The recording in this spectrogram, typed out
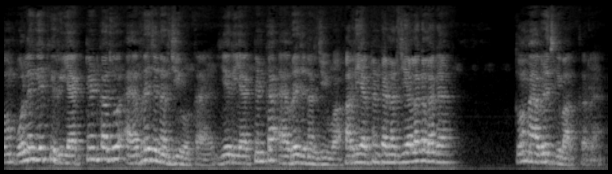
तो हम बोलेंगे कि रिएक्टेंट का जो एवरेज एनर्जी होता है, ये रिएक्टेंट का एवरेज एनर्जी हुआ। हर रिएक्टेंट का एनर्जी अलग अलग है। तो हम एवरेज की बात कर रहे हैं।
